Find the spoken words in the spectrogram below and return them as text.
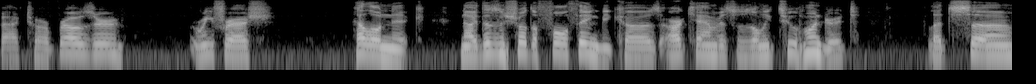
back to our browser, refresh, hello Nick. Now it doesn't show the full thing because our canvas is only 200. Let's uh,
